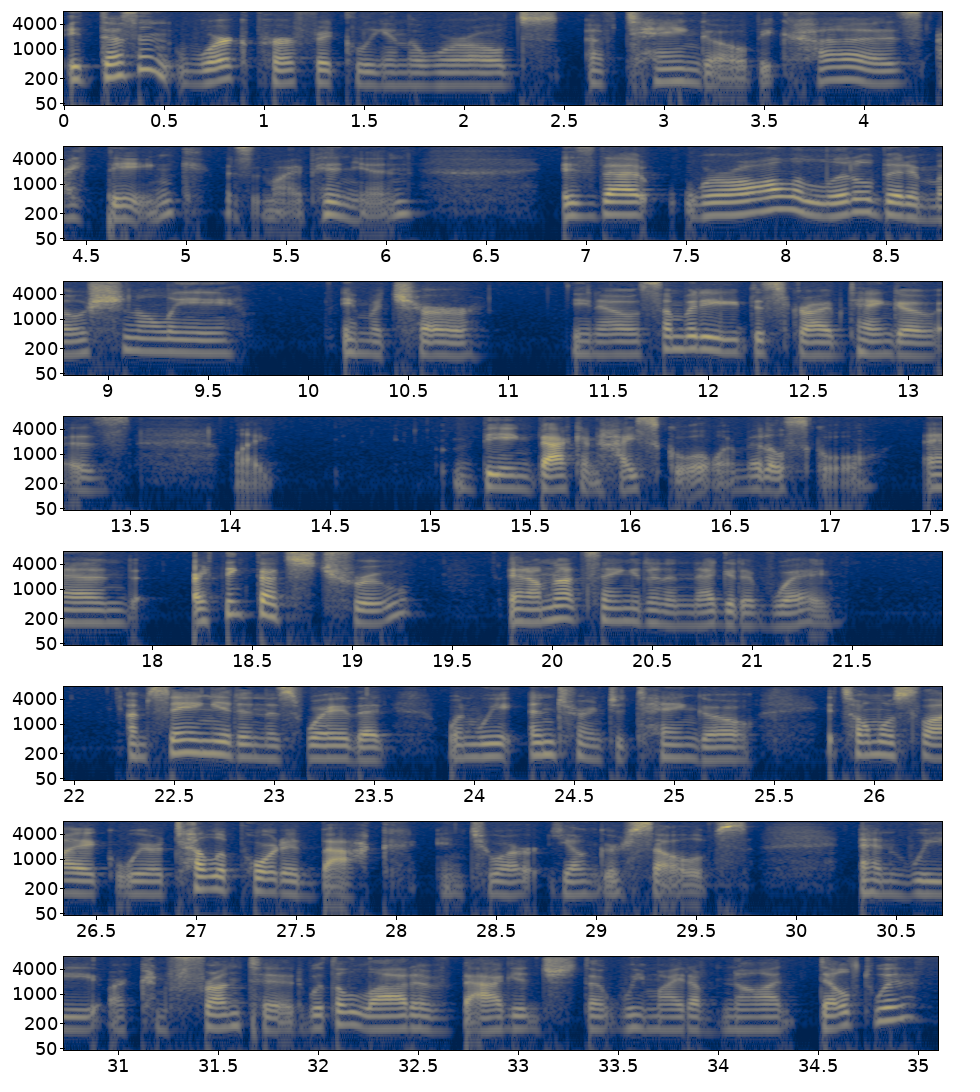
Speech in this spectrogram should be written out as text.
it doesn't work perfectly in the world of tango because I think, this is my opinion, is that we're all a little bit emotionally immature. You know, somebody described tango as like being back in high school or middle school. And I think that's true. And I'm not saying it in a negative way. I'm saying it in this way that when we enter into tango, it's almost like we're teleported back into our younger selves and we are confronted with a lot of baggage that we might have not dealt with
